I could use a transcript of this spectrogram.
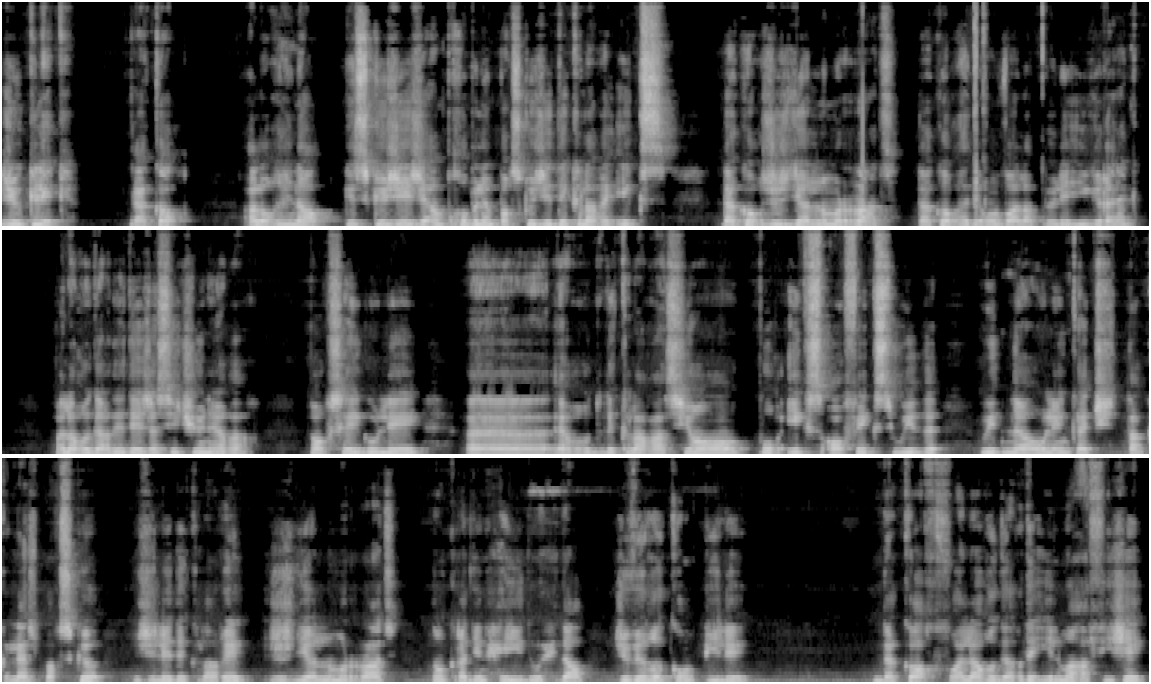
je clique, d'accord? Alors, qu'est-ce que j'ai? J'ai un problème parce que j'ai déclaré X. D'accord, je dis le d'accord? On va l'appeler Y. Alors, regardez, déjà, c'est une erreur. Donc, c'est rigolé. erreur de déclaration pour x of x with with no linkage donc là parce que je l'ai déclaré juste ديال المرات donc غادي نحيد وحده je vais recompiler d'accord voilà regardez il m'a affiché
